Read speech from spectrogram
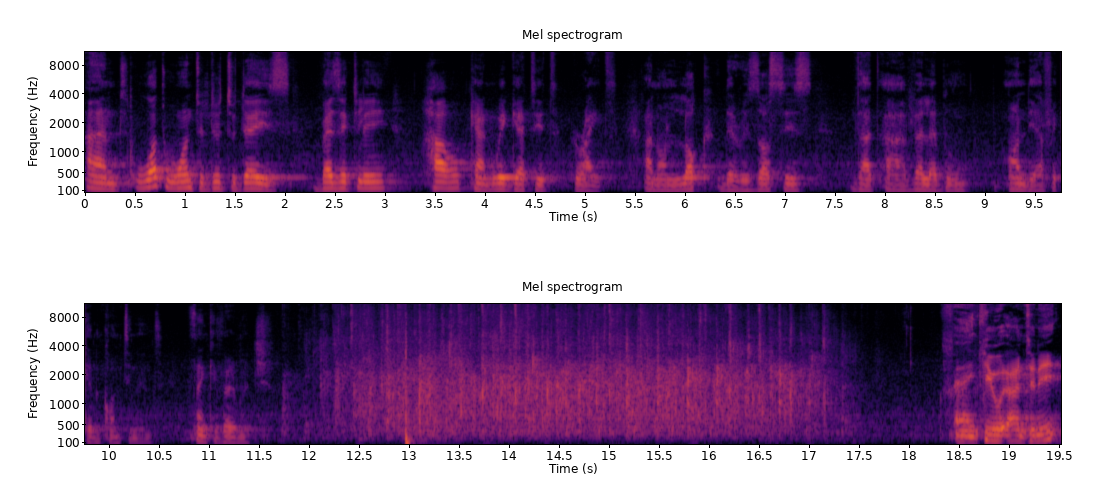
And what we want to do today is basically how can we get it right and unlock the resources that are available on the African continent. Thank you very much. Thank you, Anthony.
